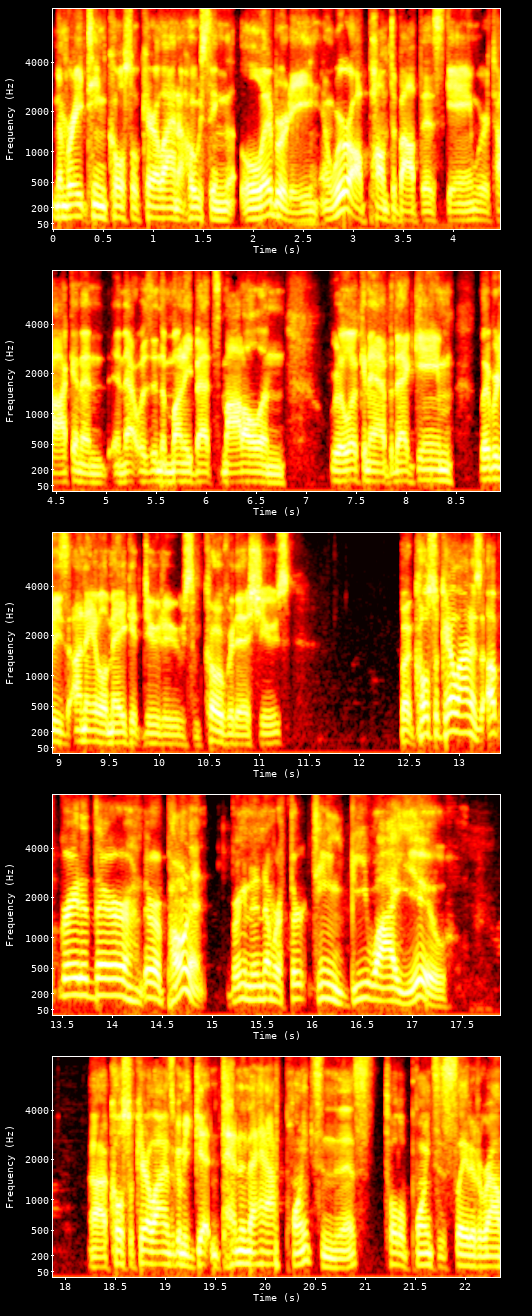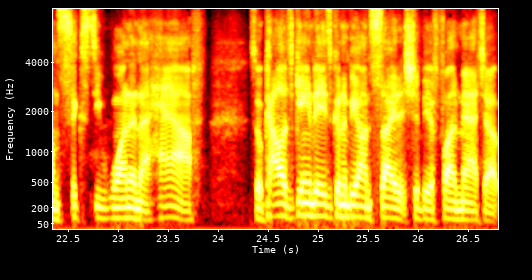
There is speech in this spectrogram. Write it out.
number 18 Coastal Carolina hosting Liberty, and we are all pumped about this game. We were talking, and and that was in the money bets model, and we were looking at. But that game, Liberty's unable to make it due to some COVID issues. But Coastal Carolina's upgraded their their opponent, bringing in number 13 BYU, uh, Coastal carolina's going to be getting 10 and a half points in this. Total points is slated around 61 and a half. So college game day is going to be on site. It should be a fun matchup.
